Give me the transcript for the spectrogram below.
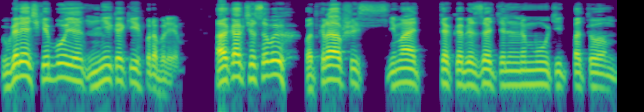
В горячке боя никаких проблем. А как часовых, подкравшись, снимать, так обязательно мутить потом.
